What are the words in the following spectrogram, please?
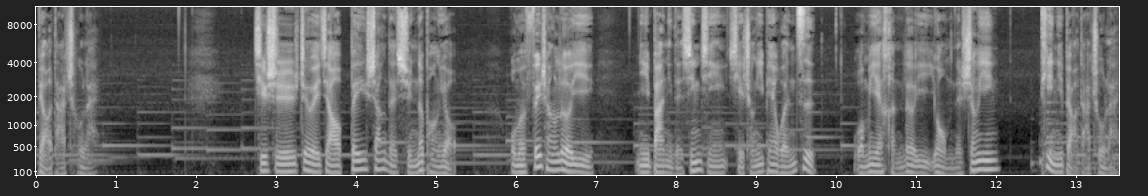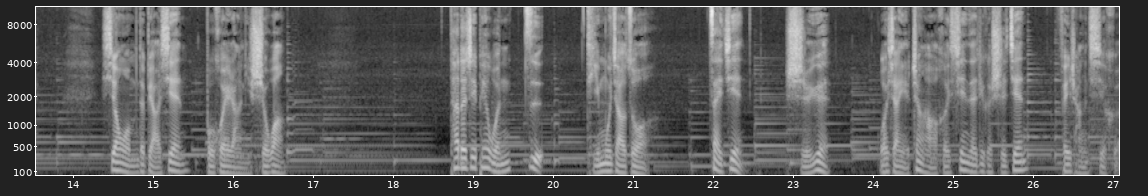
表达出来。其实，这位叫悲伤的寻的朋友，我们非常乐意你把你的心情写成一篇文字，我们也很乐意用我们的声音替你表达出来。希望我们的表现不会让你失望。他的这篇文字。题目叫做“再见，十月”，我想也正好和现在这个时间非常契合，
